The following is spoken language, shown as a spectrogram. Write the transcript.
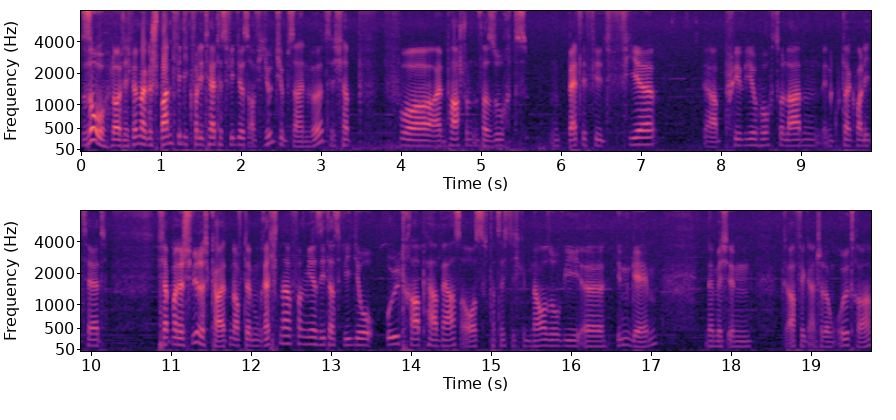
So, Leute, ich bin mal gespannt, wie die Qualität des Videos auf YouTube sein wird. Ich habe vor ein paar Stunden versucht, Battlefield 4 ja, Preview hochzuladen in guter Qualität. Ich habe meine Schwierigkeiten. Auf dem Rechner von mir sieht das Video ultra pervers aus. Tatsächlich genauso wie äh, in-game. Nämlich in Grafikeinstellung Ultra.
